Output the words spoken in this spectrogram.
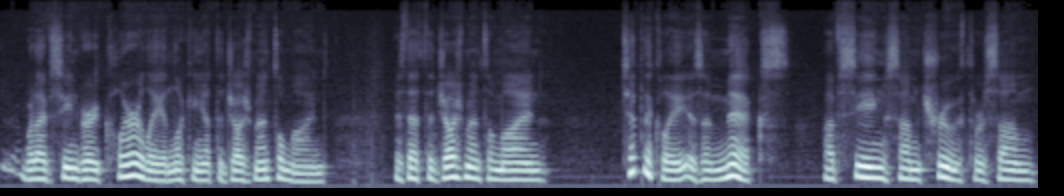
what I've seen very clearly in looking at the judgmental mind, is that the judgmental mind typically is a mix of seeing some truth or some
